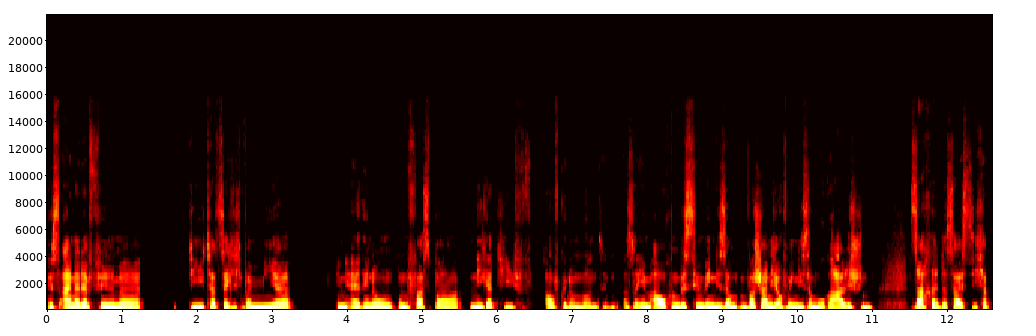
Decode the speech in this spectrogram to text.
ist einer der Filme, die tatsächlich bei mir in Erinnerung unfassbar negativ aufgenommen worden sind. Also eben auch ein bisschen wegen dieser, wahrscheinlich auch wegen dieser moralischen Sache. Das heißt, ich habe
